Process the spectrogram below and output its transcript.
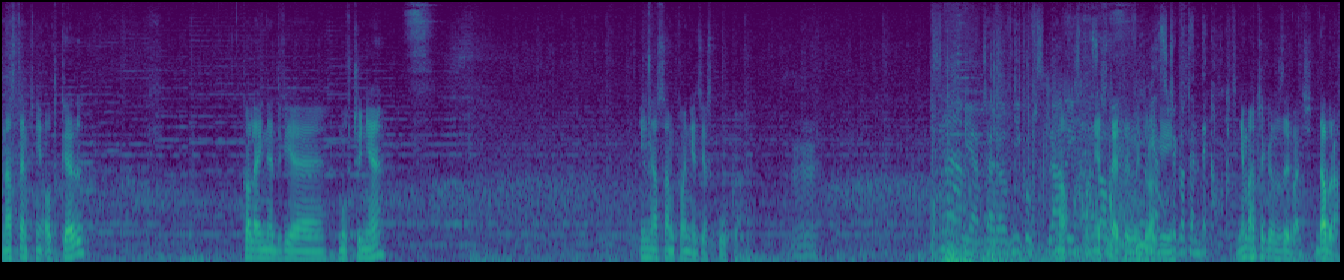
Następnie odkel. Kolejne dwie mówczynie. I na sam koniec jaskółka. Znam ja czarowników sprawy No, i sposoby. niestety, mój Wiem, drogi. Z czego ten dekokt? Nie ma czego wzywać. Dobra,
